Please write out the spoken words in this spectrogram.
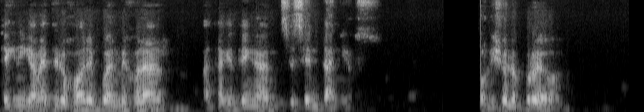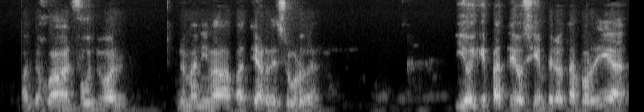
Técnicamente los jugadores pueden mejorar hasta que tengan 60 años, porque yo lo pruebo. Cuando jugaba al fútbol no me animaba a patear de zurda, y hoy que pateo 100 pelotas por día,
